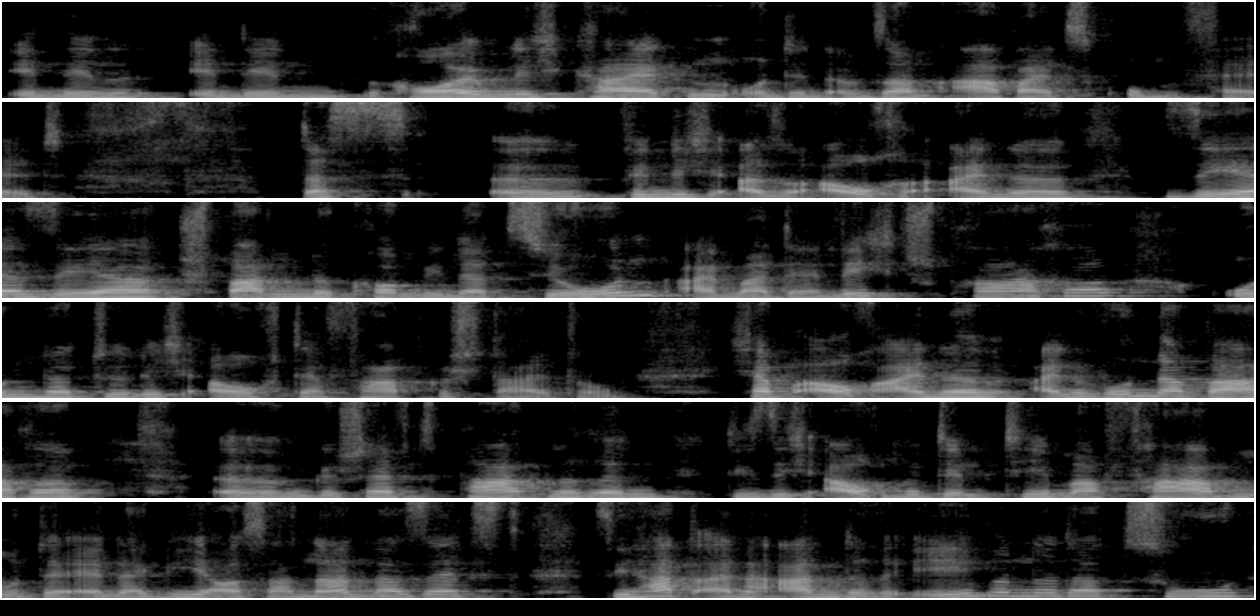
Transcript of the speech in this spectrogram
in den, in den Räumlichkeiten und in unserem Arbeitsumfeld. Das äh, finde ich also auch eine sehr, sehr spannende Kombination, einmal der Lichtsprache und natürlich auch der Farbgestaltung. Ich habe auch eine, eine wunderbare äh, Geschäftspartnerin, die sich auch mit dem Thema Farben und der Energie auseinandersetzt. Sie hat eine andere Ebene dazu.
